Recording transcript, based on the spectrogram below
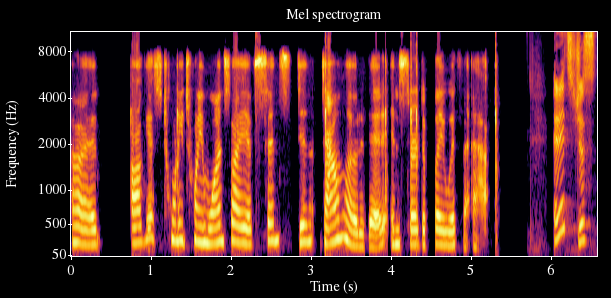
uh, August 2021. So I have since d- downloaded it and started to play with the app. And it's just,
